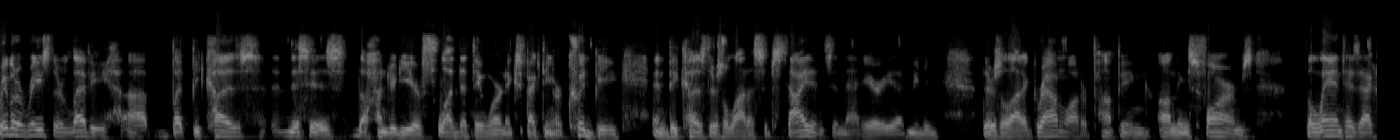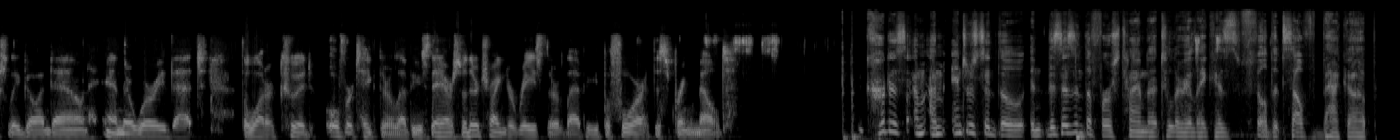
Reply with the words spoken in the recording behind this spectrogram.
were able to raise their levee, uh, but because this is the 100 year flood that they weren't expecting or could be, and because there's a lot of subsidence in that area, meaning there's a lot of groundwater pumping on these farms, the land has actually gone down and they're worried that the water could overtake their levees there. So they're trying to raise their levee before the spring melt. Kurtis, I'm, I'm interested though, and this isn't the first time that Tulare Lake has filled itself back up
